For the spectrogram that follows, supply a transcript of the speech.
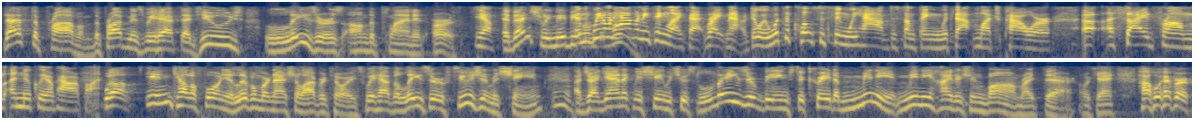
That's the problem. The problem is we have to have huge lasers on the planet Earth. Yeah. Eventually, maybe And we don't moon. have anything like that right now, do we? What's the closest thing we have to something with that much power? uh, aside from a nuclear power plant? Well, in California, Livermore National Laboratories, we have a laser fusion machine, mm. a gigantic machine which uses laser beams to create a mini, mini hydrogen bomb right there, okay? However,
